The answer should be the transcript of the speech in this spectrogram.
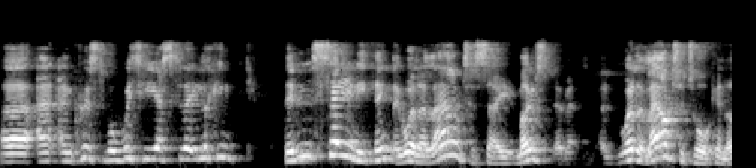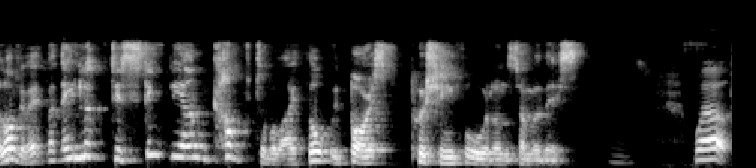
uh, and, Christopher Whitty yesterday looking. They didn't say anything. They weren't allowed to say most of it, weren't allowed to talk in a lot of it, but they looked distinctly uncomfortable, I thought, with Boris pushing forward on some of this. Well,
